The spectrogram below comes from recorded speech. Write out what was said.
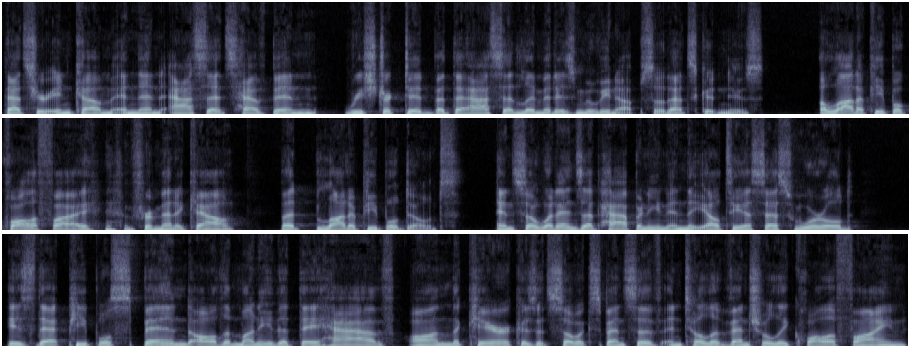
that's your income. And then assets have been restricted, but the asset limit is moving up. So that's good news. A lot of people qualify for Medi Cal, but a lot of people don't. And so what ends up happening in the LTSS world is that people spend all the money that they have on the care because it's so expensive until eventually qualifying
